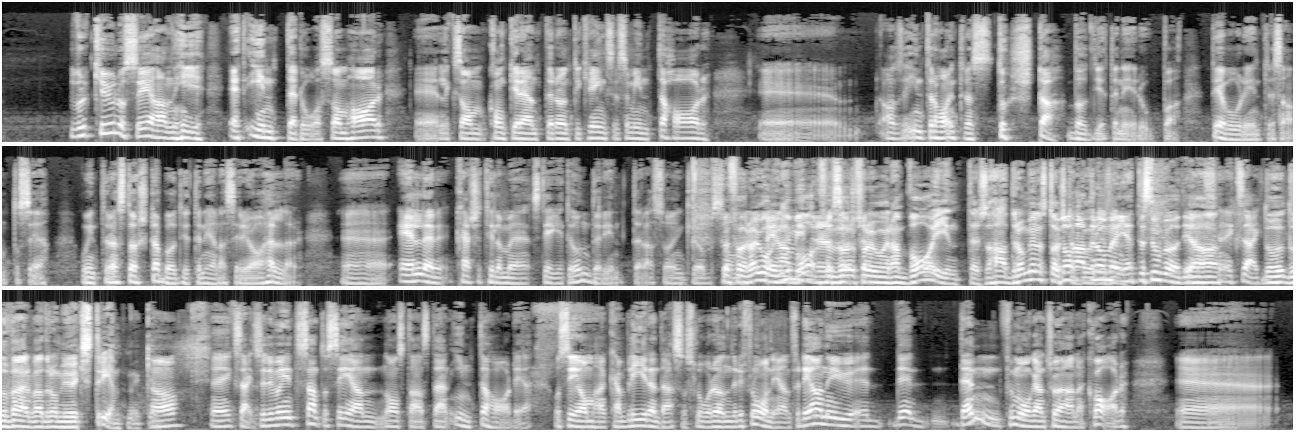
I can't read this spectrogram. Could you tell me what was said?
det vore kul att se han i ett Inter då som har eh, liksom konkurrenter runt omkring sig som inte har eh, Alltså Inter har inte den största budgeten i Europa. Det vore intressant att se. Och inte den största budgeten i hela Serie A heller. Eh, eller kanske till och med steget under Inter, alltså en klubb som för förra, gången han var, för, för, förra gången han var i Inter så hade de ju den största budgeten. Då hade budgeten. de en jättestor budget, ja, exakt. Då, då värvade de ju extremt mycket. Ja, eh, exakt. Så det var intressant att se han någonstans där han inte har det. Och se om han kan bli den där som slår underifrån igen. För det han är ju, eh, det, den förmågan tror jag han har kvar. Eh,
